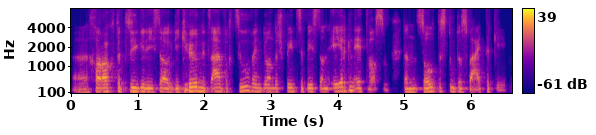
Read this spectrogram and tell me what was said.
äh, Charakterzüge, die ich sage, die gehören jetzt einfach zu, wenn du an der Spitze bist an irgendetwas, dann solltest du das weitergeben.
